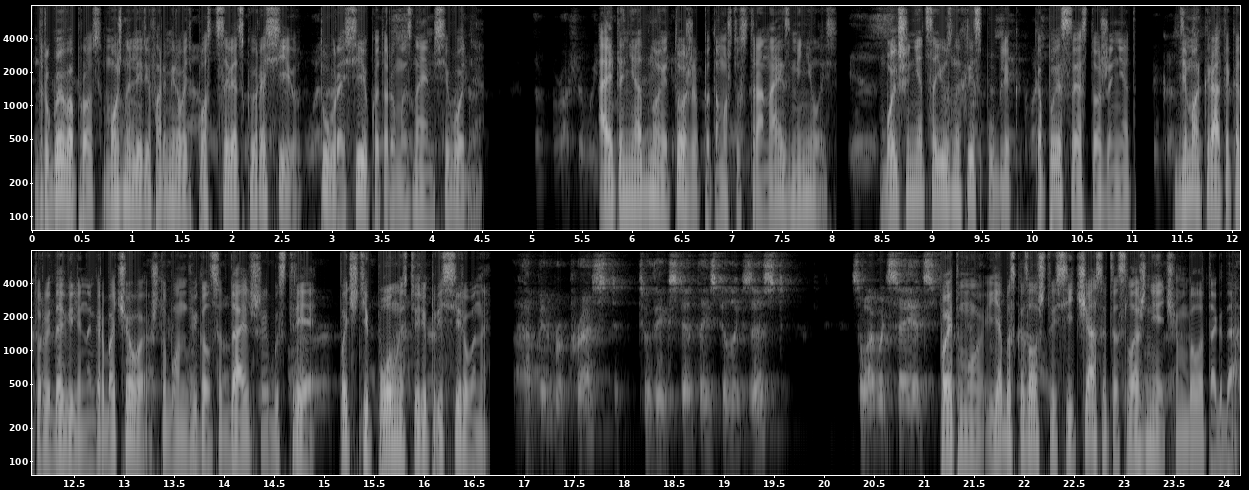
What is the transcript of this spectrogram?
Другой вопрос, можно ли реформировать постсоветскую Россию, ту Россию, которую мы знаем сегодня? А это не одно и то же, потому что страна изменилась. Больше нет союзных республик, КПСС тоже нет. Демократы, которые давили на Горбачева, чтобы он двигался дальше и быстрее, почти полностью репрессированы. Поэтому я бы сказал, что сейчас это сложнее, чем было тогда.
